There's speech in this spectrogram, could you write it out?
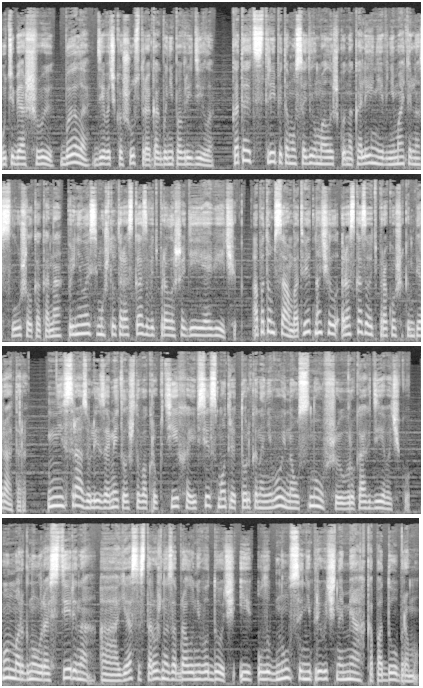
«У тебя швы. Белла, девочка шустрая, как бы не повредила. Катаец с трепетом усадил малышку на колени и внимательно слушал, как она принялась ему что-то рассказывать про лошадей и овечек, а потом сам в ответ начал рассказывать про кошек императора. Не сразу Ли заметил, что вокруг тихо, и все смотрят только на него и на уснувшую в руках девочку. Он моргнул растерянно, а я осторожно забрал у него дочь и улыбнулся непривычно мягко, по-доброму.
